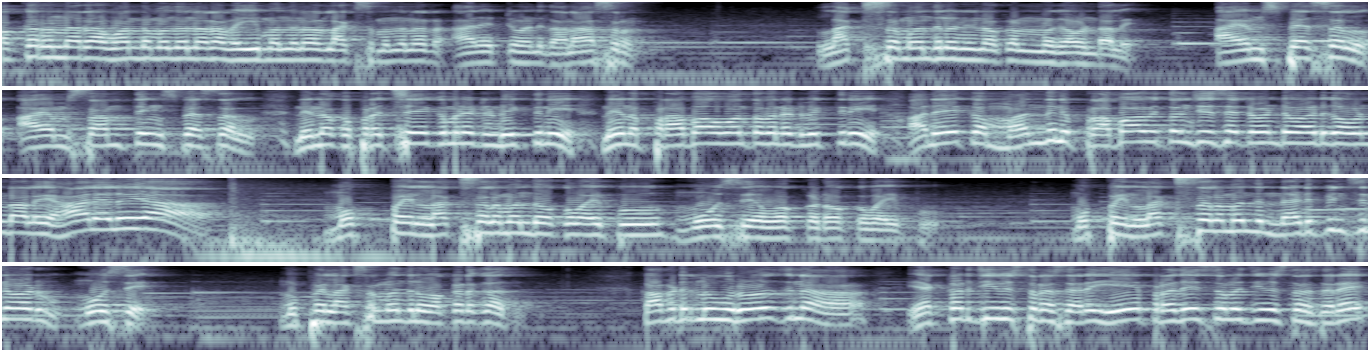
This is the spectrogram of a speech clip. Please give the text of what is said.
ఒక్కరున్నారా వంద మంది ఉన్నారా వెయ్యి మంది ఉన్నారా లక్ష మంది ఉన్నారా అనేటువంటిది అనవసరం లక్ష మందిలో నేను ఒకనుగా ఉండాలి. I'm special I'm something special నేను ఒక ప్రత్యేకమైనటువంటి వ్యక్తిని నేను ప్రభావవంతమైన వ్యక్తిని అనేక మందిని ప్రభావితం చేసేటువంటి వాడిగా ఉండాలి. హాలెలుయా ముప్పై లక్షల మంది ఒకవైపు మోసే ఒక్కడు ఒకవైపు. ముప్పై లక్షల మంది నడిపించిన వాడు మోసే. ముప్పై లక్షల మందిలో ఒక్కడు కాదు. కాబట్టి నువ్వు రోజున ఎక్కడ జీవిస్తున్నా సరే ఏ ప్రదేశంలో జీవిస్తున్నా సరే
